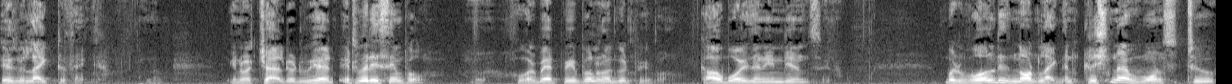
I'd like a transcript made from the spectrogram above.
as we like to think. In our childhood, we had it's very simple who are bad people who are good people, cowboys and Indians. You know. But world is not like that. Krishna wants to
